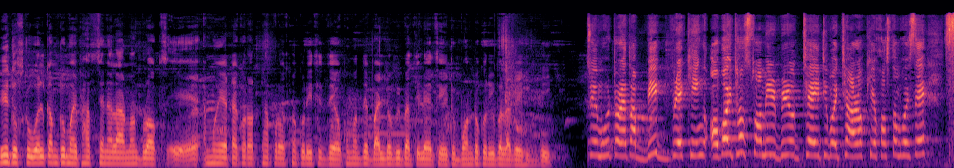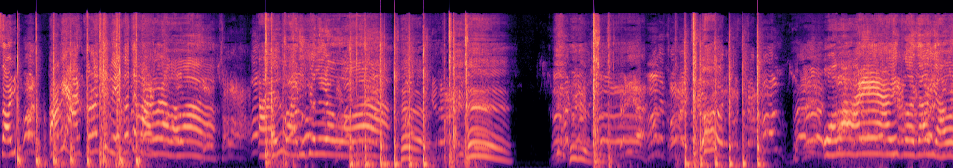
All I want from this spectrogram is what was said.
এই দোস্ত welcome to my first channel Arman vlogs মই এটা কথা প্ৰশ্ন কৰিছোঁ যে অসমত যে বাল্য বিবাহ দিলে আছে এইটো বন্ধ কৰিব লাগে শীঘ্ৰেই এই মুহূৰ্তৰ এটা বিগ ব্ৰেকিং অবৈধ স্বামীৰ বিৰুদ্ধে ইতিমধ্যে আৰক্ষীয়ে সষ্টম হৈছে চাৰি আমি আৰকৰাতে বেগতে মাৰো না বাবা। আই মাৰি চলে যাও বাবা। ও বাবা ৰে আমি কোথাও যাব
